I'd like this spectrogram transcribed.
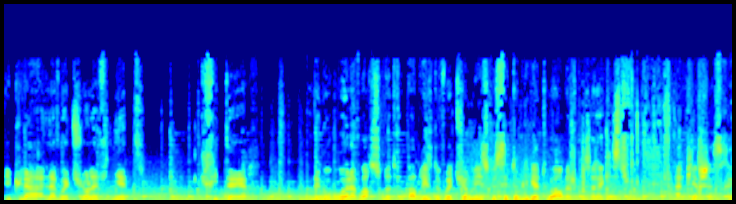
Et puis la, voiture, la vignette, critère. On est nombreux à la voir sur notre pare-brise de voiture, mais est-ce que c'est obligatoire? Ben, Je poserai la question à Pierre Chasseret.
